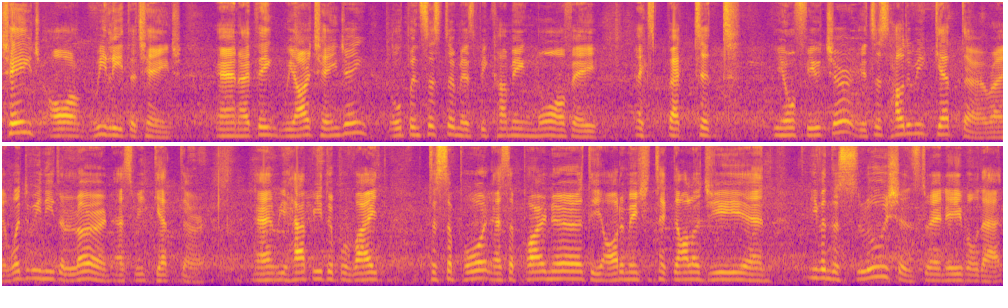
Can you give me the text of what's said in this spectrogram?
change or we lead the change. And I think we are changing. Open system is becoming more of a expected you know, future. It's just how do we get there, right? What do we need to learn as we get there? And we're happy to provide the support as a partner, the automation technology, and even the solutions to enable that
